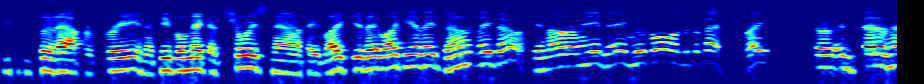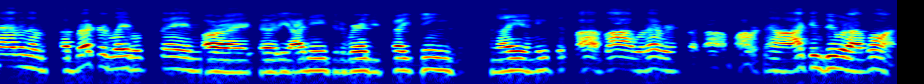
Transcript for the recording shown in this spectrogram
you can just put it out for free, and if people make a choice now, if they like you, they like you. If they don't, they don't. You know what I mean? Hey, move on to the next, right? So instead of having a, a record label saying, "All right, Codie, I need you to wear these tight jeans tonight and eat this blah blah whatever. It's like, oh bummer. Now I can do what I want.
